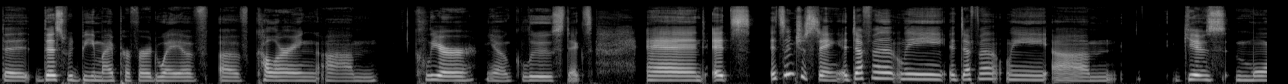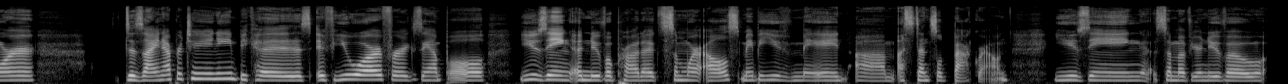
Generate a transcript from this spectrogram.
that this would be my preferred way of of coloring um, clear, you know, glue sticks. And it's it's interesting. It definitely it definitely um, gives more design opportunity because if you are, for example, using a Nuvo product somewhere else, maybe you've made um, a stenciled background using some of your Nuvo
